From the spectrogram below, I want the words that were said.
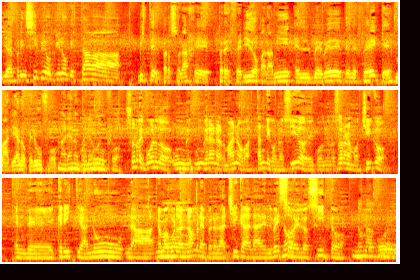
y al principio creo que estaba, viste, el personaje preferido para mí, el bebé de Telefe, que es Mariano Pelufo. Mariano Pelufo. Yo recuerdo un, un gran hermano bastante conocido de cuando nosotros éramos chicos, el de Cristian Nu, la, no me acuerdo Oh. el nombre, pero la chica, la del beso No. del osito. No me acuerdo.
